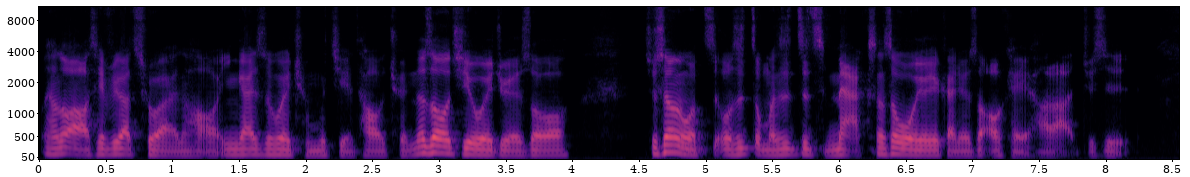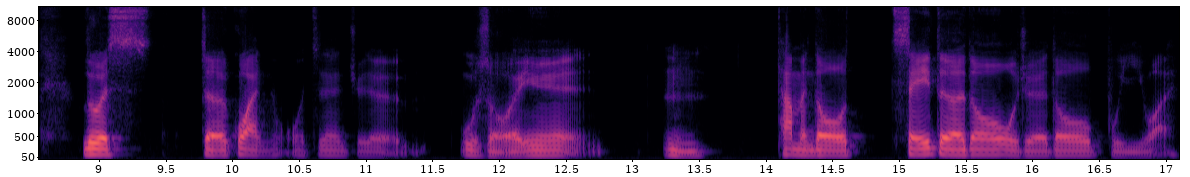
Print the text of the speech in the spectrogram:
我想说啊，Safety Cut 出来，然后应该是会全部解套圈。那时候其实我也觉得说。就算我我是怎么是支持 Max，那时候我有感觉说，OK，好啦，就是 Lewis 得冠，我真的觉得无所谓，因为嗯，他们都谁得都我觉得都不意外。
